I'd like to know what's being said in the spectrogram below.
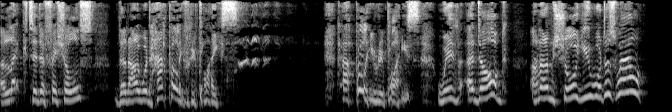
elected officials that I would happily replace. happily replace with a dog. And I'm sure you would as well.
